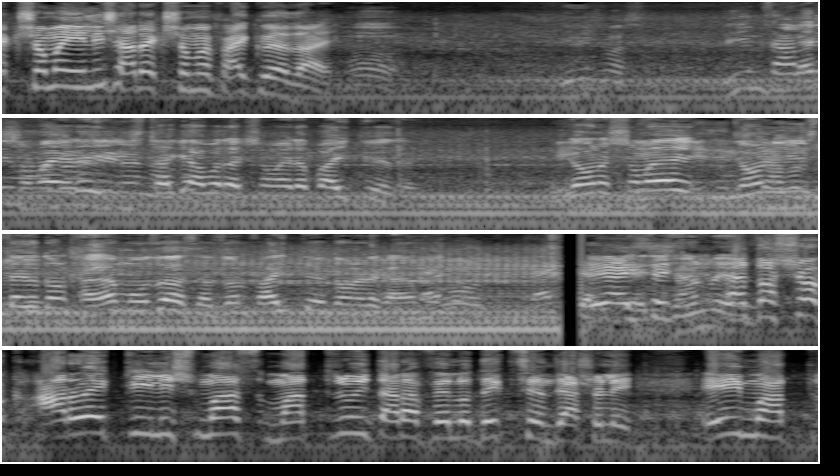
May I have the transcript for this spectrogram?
এক সময় ইলিশ আর এক সময় পাইক হয়ে যায়। ইলিশ মাছ। এক সময় এটা ইলিশ থাকে আবার এক সময় এটা পাইতে হয়ে যায়। অনেক সময় যখন ইলিশ থাকে তখন খায়া মজা আছে যখন পাইতে হয় তখন এটা আহ, দর্শক আরও একটি ইলিশ মাছ মাত্রই তারা পেল দেখছেন যে আসলে এই মাত্র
